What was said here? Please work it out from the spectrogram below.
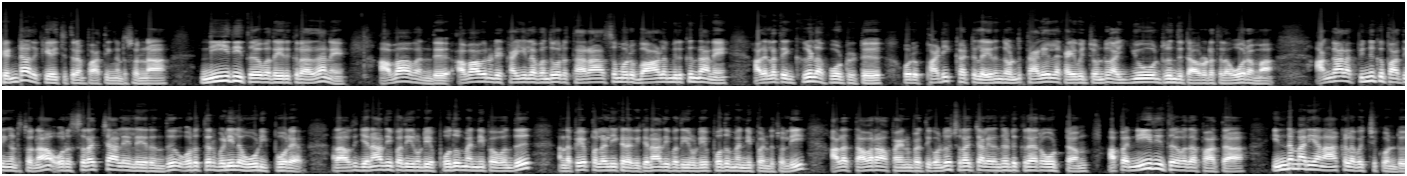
ரெண்டாவது கேலி சித்திரம் பார்த்தீங்கன்னு சொன்னால் நீதி தேவதை இருக்கிறா தானே. அவா வந்து அவாவினுடைய கையில் வந்து ஒரு தராசும் ஒரு வாளும் இருக்கும் தானே. அதெல்லாத்தையும் கீழே போட்டுட்டு ஒரு படிக்கட்டில் இருந்தோண்டு தலையில் கை வச்சோண்டு ஐயோன்னு இருந்துட்டு அவர் இடத்துல ஓரமாக அங்கால பின்னுக்கு பார்த்தீங்கன்னு சொன்னால் ஒரு சிறைச்சாலையில் இருந்து ஒருத்தர் வெளியில் ஓடி போகிறார் அதாவது ஜனாதிபதியினுடைய பொது மன்னிப்பை வந்து அந்த பேப்பர் எழுதி கிடக்கு ஜனாதிபதியினுடைய பொது மன்னிப்புன்னு சொல்லி அதை தவறாக பயன்படுத்தி கொண்டு சிறைச்சாலையிலேருந்து எடுக்கிறார் ஓட்டம். அப்போ நீதி தேவதை பார்த்தா இந்த மாதிரியான ஆக்களை வச்சுக்கொண்டு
